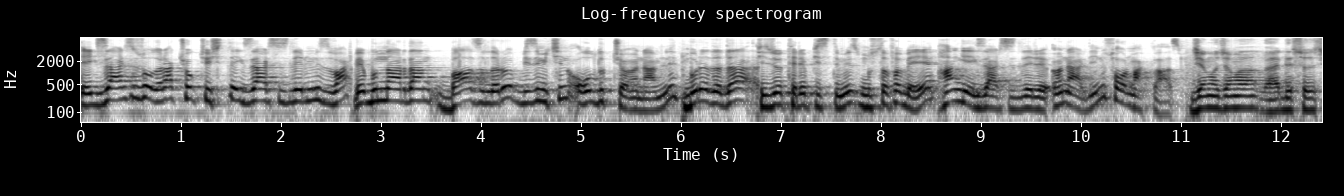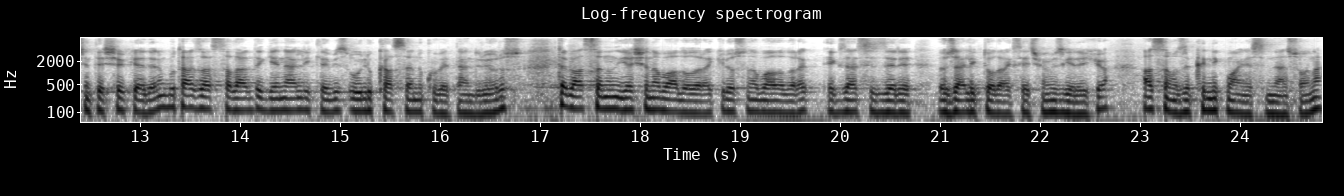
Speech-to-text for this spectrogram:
Egzersiz olarak çok çeşitli egzersizlerimiz var ve bunlardan bazıları bizim için oldukça önemli. Burada da fizyoterapistimiz Mustafa Bey'e hangi egzersizleri önerdiğini sormak lazım. Cem hocama verdiği söz için teşekkür ederim. Bu tarz hastalarda genellikle biz uyluk kaslarını kuvvetlendiriyoruz. Tabi hastanın yaşına bağlı olarak, kilosuna bağlı olarak egzersizleri özellikle olarak seçmemiz gerekiyor. Hastamızın klinik muayenesinden sonra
